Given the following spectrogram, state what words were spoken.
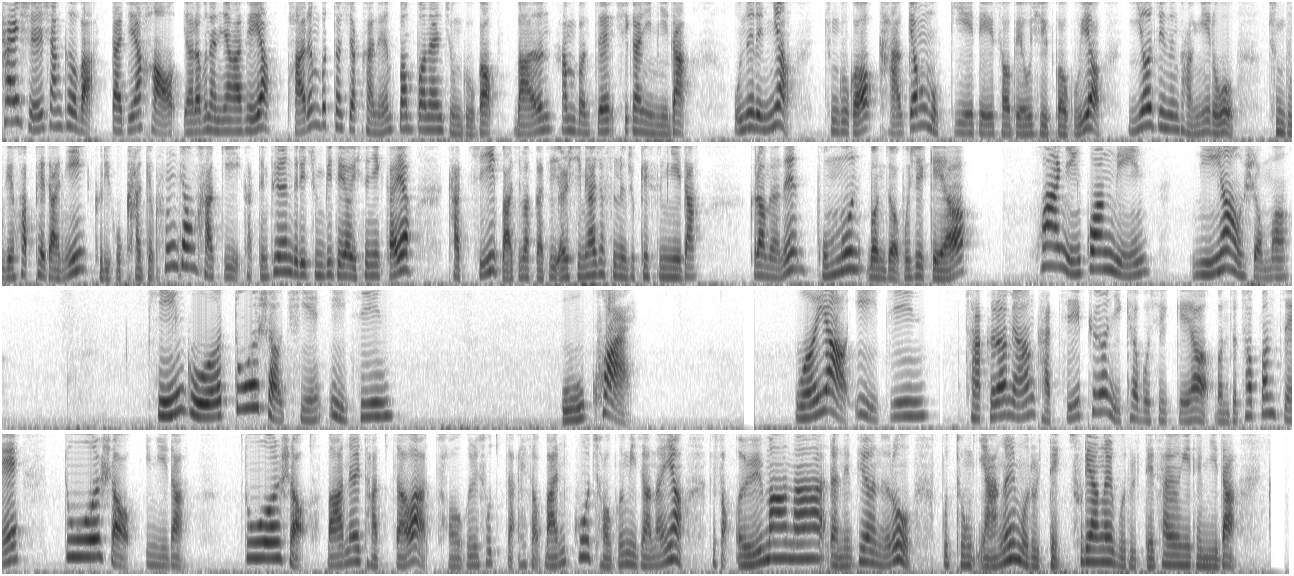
开始上课吧.大家好. 여러분 안녕하세요. 발음부터 시작하는 뻔뻔한 중국어 41번째 시간입니다. 오늘은요. 중국어 가격 묻기에 대해서 배우실 거고요. 이어지는 강의로 중국의 화폐 단위 그리고 가격 흥정하기 같은 표현들이 준비되어 있으니까요. 같이 마지막까지 열심히 하셨으면 좋겠습니다. 그러면은 본문 먼저 보실게요. 欢迎光临,你要什么?苹果多少钱一斤？ 五块。我要一斤。 자, 그러면 같이 표현 익혀보실게요. 먼저 첫 번째, 多少입니다. 多少 많을 다자와 적을 소자 해서 많고 적음이잖아요. 그래서 얼마나 라는 표현으로 보통 양을 물을 때, 수량을 물을 때 사용이 됩니다.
